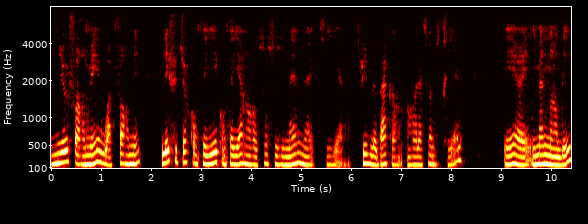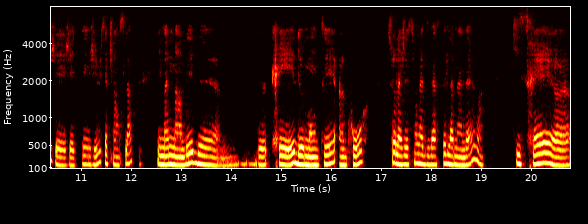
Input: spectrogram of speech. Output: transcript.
mieux former ou à former les futurs conseillers et conseillères en ressources humaines qui euh, suivent le bac en, relations industrielles. Et euh, il m'a demandé, j'ai eu cette chance-là, il m'a demandé de, de, créer, de monter un cours sur la gestion de la diversité de la main-d'œuvre qui serait euh,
